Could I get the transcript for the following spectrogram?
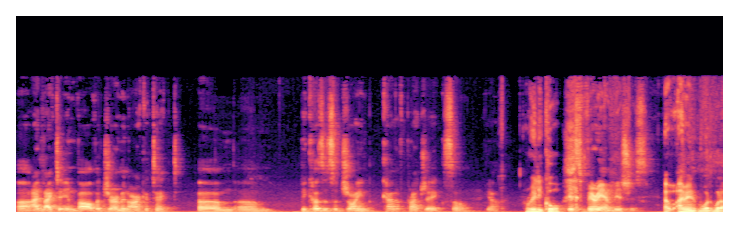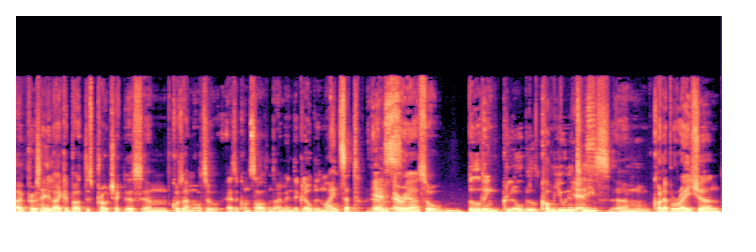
Uh, I'd like to involve a German architect um, um, because it's a joint kind of project. So yeah, Really cool. it's very ambitious. Uh, I mean, what, what I personally like about this project is because I'm also, as a consultant, I'm in the global mindset um, Yes. area. So building global communities, um, collaboration,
